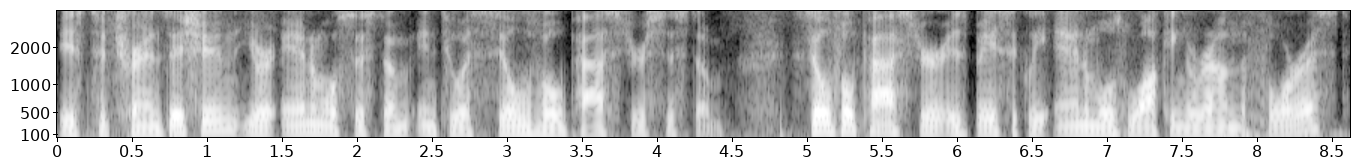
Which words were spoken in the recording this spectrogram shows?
is to transition your animal system into a silvopasture system. Silvopasture is basically animals walking around the forest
